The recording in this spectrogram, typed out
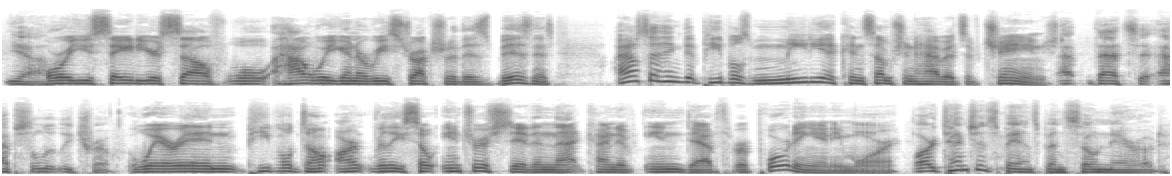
Yeah. or you say to yourself, "Well, how are we going to restructure this business?" I also think that people's media consumption habits have changed That's absolutely true. wherein people don't aren't really so interested in that kind of in-depth reporting anymore. Our attention span's been so narrowed.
